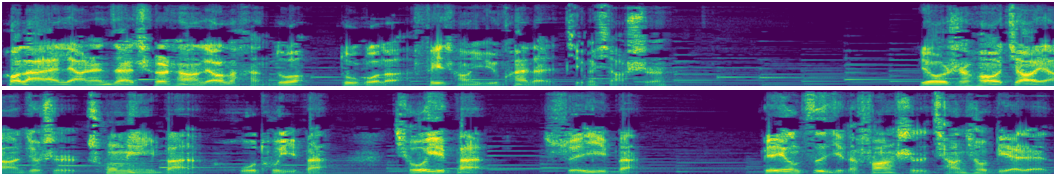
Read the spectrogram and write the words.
后来两人在车上聊了很多。度过了非常愉快的几个小时。有时候教养就是聪明一半，糊涂一半，求一半，随一半。别用自己的方式强求别人，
